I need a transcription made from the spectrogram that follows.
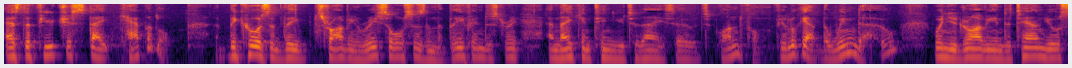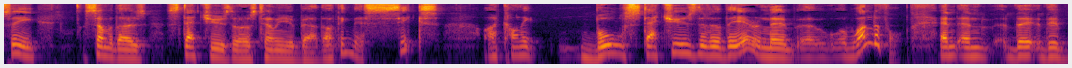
as the future state capital because of the thriving resources and the beef industry, and they continue today. So it's wonderful. If you look out the window when you're driving into town, you'll see some of those statues that I was telling you about. I think there's six iconic bull statues that are there, and they're uh, wonderful. And and the the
